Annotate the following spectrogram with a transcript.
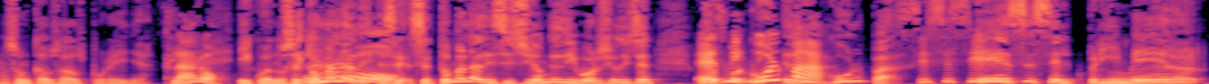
o son causados por ella. Claro. Y cuando se toma la se, se toma la decisión de divorcio dicen Es "Fue mi culpa". es mi culpa. Sí, sí, sí. Ese es el primer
